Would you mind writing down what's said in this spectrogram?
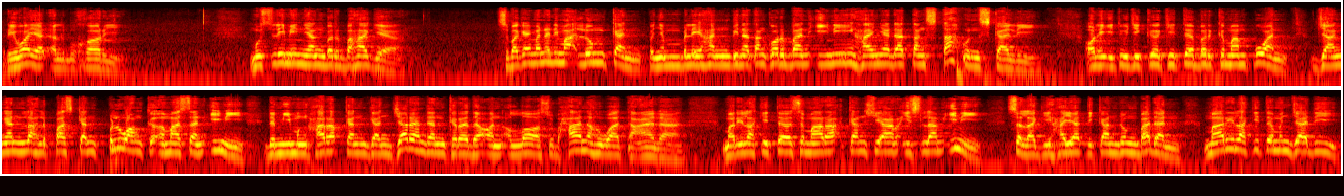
Riwayat al-Bukhari. Muslimin yang berbahagia Sebagaimana dimaklumkan, penyembelihan binatang korban ini hanya datang setahun sekali. Oleh itu, jika kita berkemampuan, janganlah lepaskan peluang keemasan ini demi mengharapkan ganjaran dan keredaan Allah Subhanahu wa taala. Marilah kita semarakkan syiar Islam ini selagi hayat di kandung badan. Marilah kita menjadi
